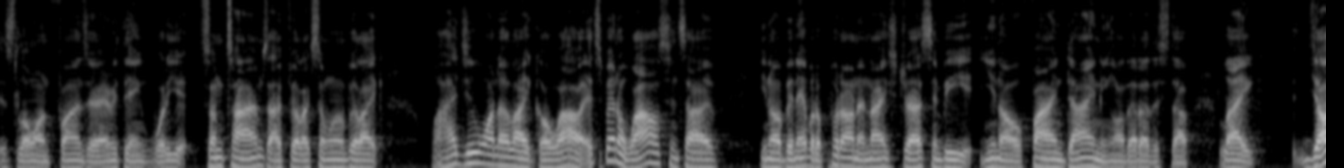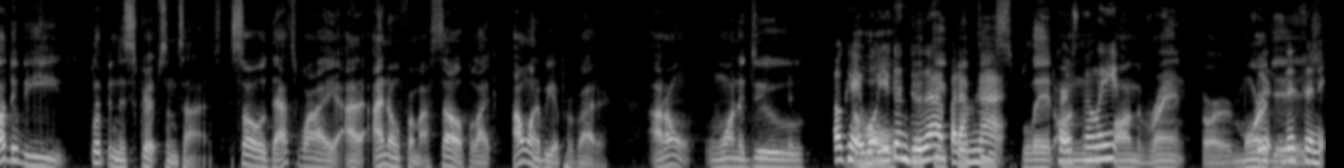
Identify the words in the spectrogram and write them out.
is low on funds or everything, what do you sometimes I feel like someone will be like, "Well, I do want to like go out. It's been a while since I've you know, been able to put on a nice dress and be, you know, fine dining, all that other stuff. Like, y'all do be flipping the script sometimes. So that's why I, I know for myself, like, I want to be a provider. I don't want to do. Okay, well, you can do that, but I'm not split personally- on, on the rent or mortgage. Listen,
